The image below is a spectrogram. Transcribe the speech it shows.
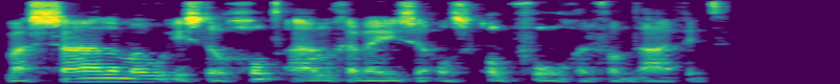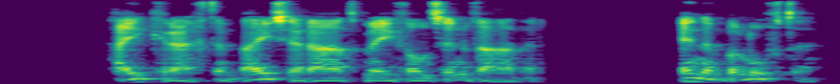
maar Salomo is door God aangewezen als opvolger van David. Hij krijgt een wijze raad mee van zijn vader en een belofte.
